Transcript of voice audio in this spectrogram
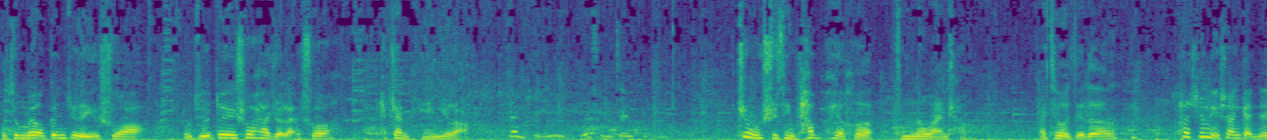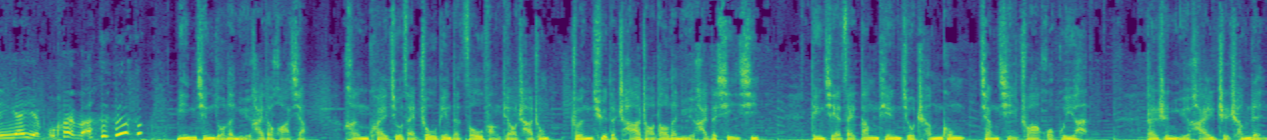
我就没有根据的一说啊，我觉得对于受害者来说，他占便宜了。占便宜？为什么占便宜？这种事情他不配合怎么能完成？而且我觉得 他生理上感觉应该也不坏吧。民警有了女孩的画像，很快就在周边的走访调查中准确的查找到了女孩的信息，并且在当天就成功将其抓获归案。但是女孩只承认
